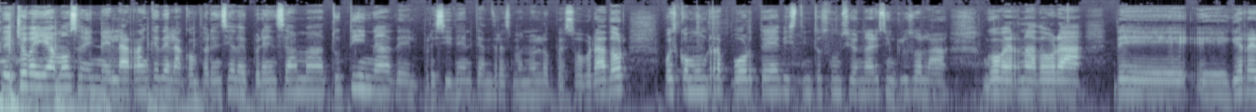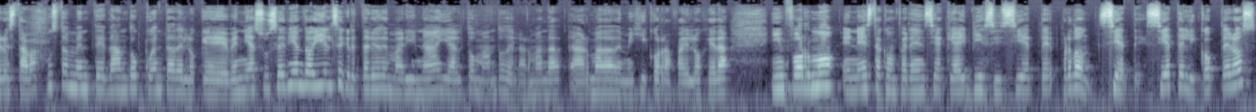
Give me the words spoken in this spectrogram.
De hecho, veíamos en el arranque de la conferencia de prensa matutina del presidente Andrés Manuel López Obrador, pues como un reporte, distintos funcionarios, incluso la gobernadora de eh, Guerrero estaba justamente dando cuenta de lo que venía sucediendo. Ahí el secretario de Marina y alto mando de la Armada, Armada de México, Rafael Ojeda, informó en esta conferencia que hay 17, perdón, 7, 7 helicópteros,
